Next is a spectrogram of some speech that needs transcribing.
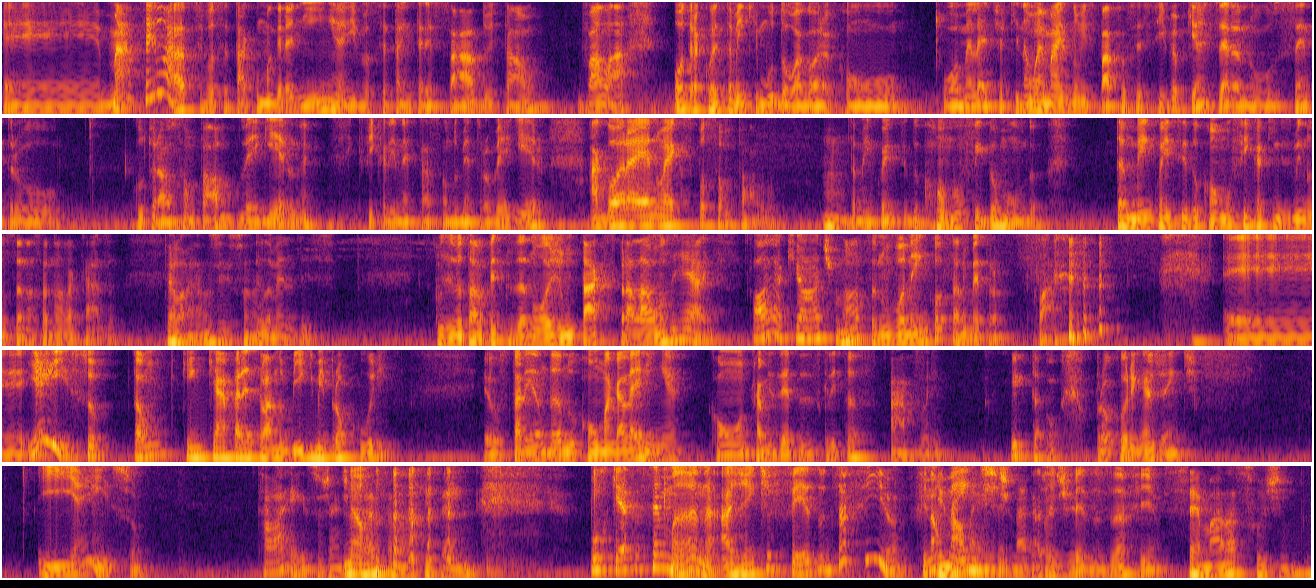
É, mas sei lá, se você tá com uma graninha e você tá interessado e tal, vá lá. Outra coisa também que mudou agora com o, o Omelete que não é mais num espaço acessível, porque antes era no Centro Cultural São Paulo, Vergueiro, né? Que fica ali na estação do metrô Vergueiro. Agora é no Expo São Paulo, também conhecido como o Fim do Mundo. Também conhecido como Fica 15 Minutos da Nossa Nova Casa. Pelo menos isso, né? Pelo menos isso. Inclusive, eu tava pesquisando hoje um táxi pra lá, 11 reais. Olha que ótimo. Nossa, eu não vou nem encostar no metrô. Claro. É, E é isso. Então, quem quer aparecer lá no Big, me procure. Eu estarei andando com uma galerinha com camisetas escritas árvore. Então, procurem a gente. E é isso. Então é isso, gente. Não. Até semana que vem. Porque essa semana a gente fez o desafio. Finalmente. Finalmente, né? A gente de- fez o desafio. Semanas fugindo.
